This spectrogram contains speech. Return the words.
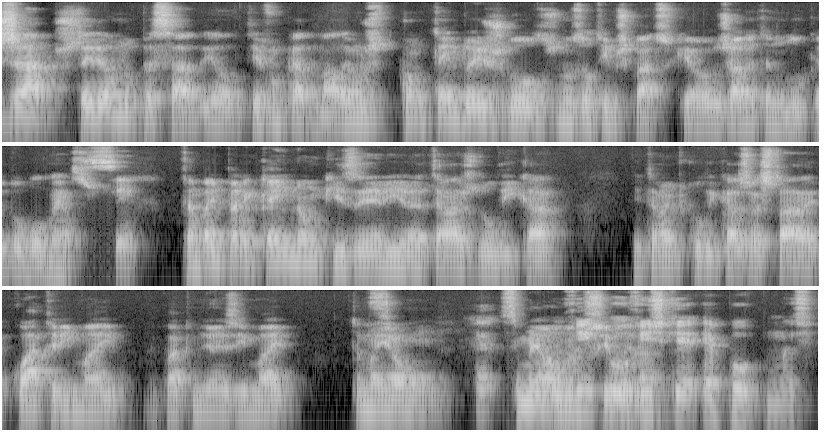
Já apostei dele no passado, ele teve um bocado mal. É um tem dois golos nos últimos quatro, que é o Jonathan Luca, do Bolonenses. Sim. Também para quem não quiser ir atrás do Licá, e também porque o Licá já está, é 4,5, 4 milhões e meio, também é um. Também é o, risco, o risco é, é pouco, mas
